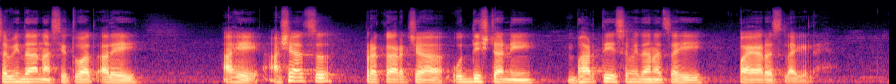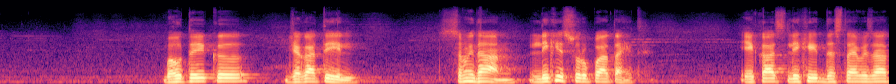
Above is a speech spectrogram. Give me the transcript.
संविधान अस्तित्वात आले आहे. अशाच प्रकारच्या उद्दिष्टाने भारतीय संविधानाचाही पाया रचला गेला आहे बहुतेक जगातील संविधान लिखित स्वरूपात आहेत. एकाच लिखित दस्तऐवजात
